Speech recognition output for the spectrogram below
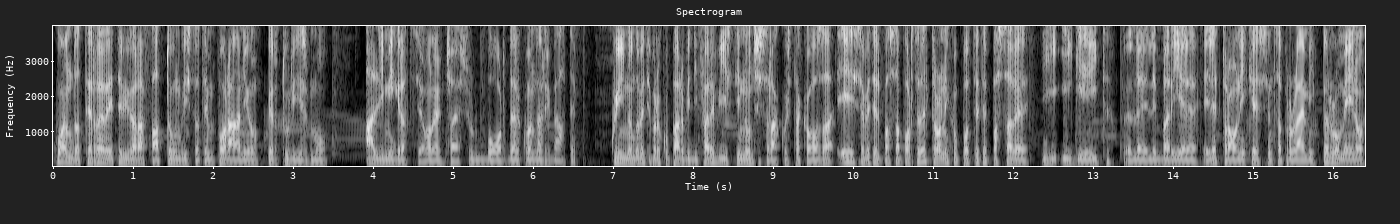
quando atterrerete vi verrà fatto un visto temporaneo per turismo all'immigrazione, cioè sul border quando arrivate. Quindi non dovete preoccuparvi di fare visti, non ci sarà questa cosa e se avete il passaporto elettronico potete passare gli e-gate, le, le barriere elettroniche senza problemi. Perlomeno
